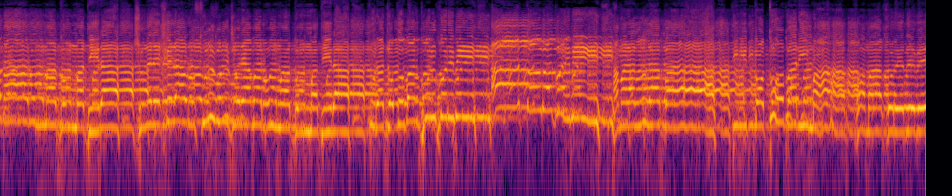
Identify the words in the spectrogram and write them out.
আমার উম্মা উম্মাত উম্মাতিরা, শুনে রেখে দাও, রসুল বলছো রে আমার উম্মাত উম্মাতিরা, তোরা যতবার ভুল আমার আল্লাহ তিনি ততবারই মা ক্ষমা করে দেবে।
